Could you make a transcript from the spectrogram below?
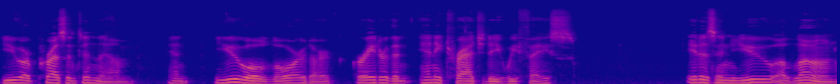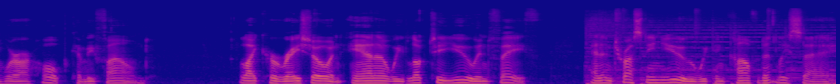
you are present in them, and you, O Lord, are greater than any tragedy we face. It is in you alone where our hope can be found. Like Horatio and Anna, we look to you in faith, and in trusting you, we can confidently say,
